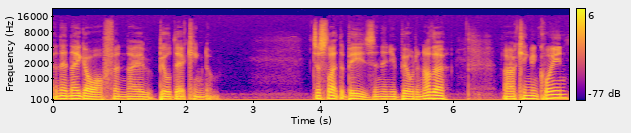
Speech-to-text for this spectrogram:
and then they go off and they build their kingdom. Just like the bees, and then you build another uh, king and queen,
